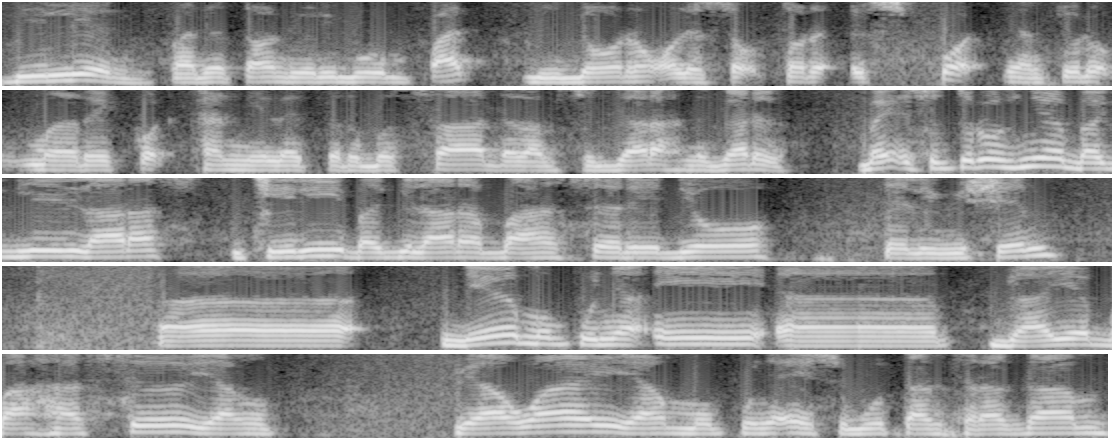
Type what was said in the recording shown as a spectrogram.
bilion pada tahun 2004 didorong oleh sektor ekspor yang turut merekodkan nilai terbesar dalam sejarah negara. Baik seterusnya bagi laras ciri bagi laras bahasa radio televisyen uh, dia mempunyai uh, gaya bahasa yang piawai yang mempunyai sebutan seragam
